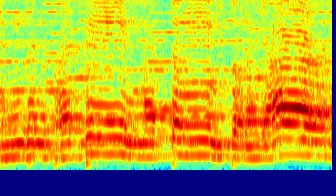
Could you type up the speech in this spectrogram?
இந்த பாட்டி மட்டும் துணையாக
